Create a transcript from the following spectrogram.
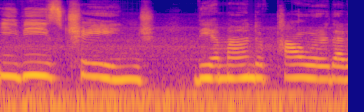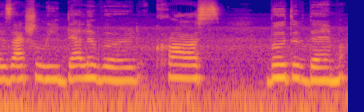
EVs change, the amount of power that is actually delivered across both of them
